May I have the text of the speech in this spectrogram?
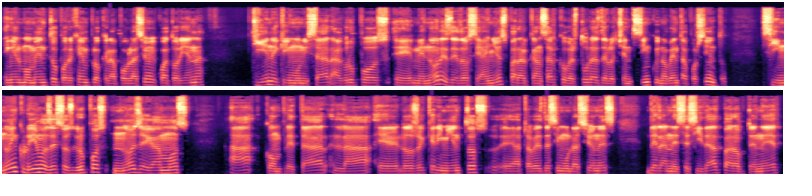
en el momento, por ejemplo, que la población ecuatoriana tiene que inmunizar a grupos eh, menores de 12 años para alcanzar coberturas del 85 y 90%. Si no incluimos esos grupos, no llegamos a completar eh, los requerimientos eh, a través de simulaciones de la necesidad para obtener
